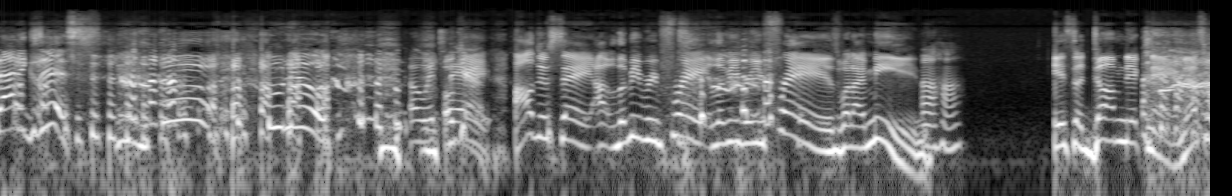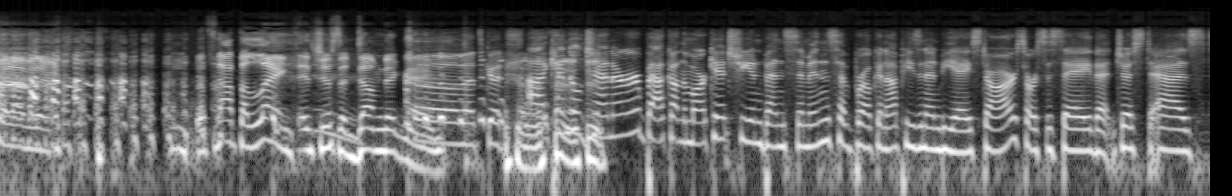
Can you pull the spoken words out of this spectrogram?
that exists. Who knew? Oh, it's there. Okay, I'll just say. Uh, let me rephrase. let me rephrase what I mean. Uh huh. It's a dumb nickname. That's what I'm. it's not the length. It's just a dumb nickname. Oh, that's good. Uh, Kendall Jenner back on the market. She and Ben Simmons have broken up. He's an NBA star. Sources say that just as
